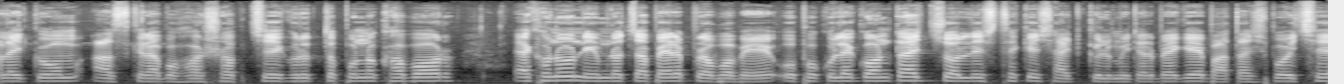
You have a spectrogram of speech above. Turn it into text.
আলাইকুম। আজকের আবহাওয়ার সবচেয়ে গুরুত্বপূর্ণ খবর এখনও নিম্নচাপের প্রভাবে উপকূলে ঘন্টায় চল্লিশ থেকে ষাট কিলোমিটার বেগে বাতাস বইছে,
